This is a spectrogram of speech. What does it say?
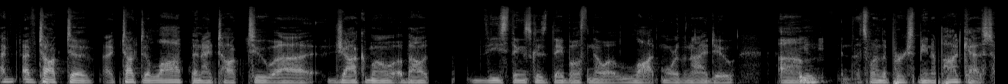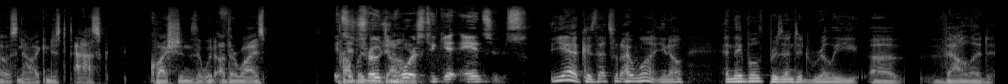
I've I've talked to I talked to Lopp and I talked to uh, Giacomo about these things because they both know a lot more than I do. Um, mm-hmm. That's one of the perks of being a podcast host. Now I can just ask questions that would otherwise. It's a Trojan horse to get answers. Yeah, because that's what I want, you know. And they both presented really uh, valid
